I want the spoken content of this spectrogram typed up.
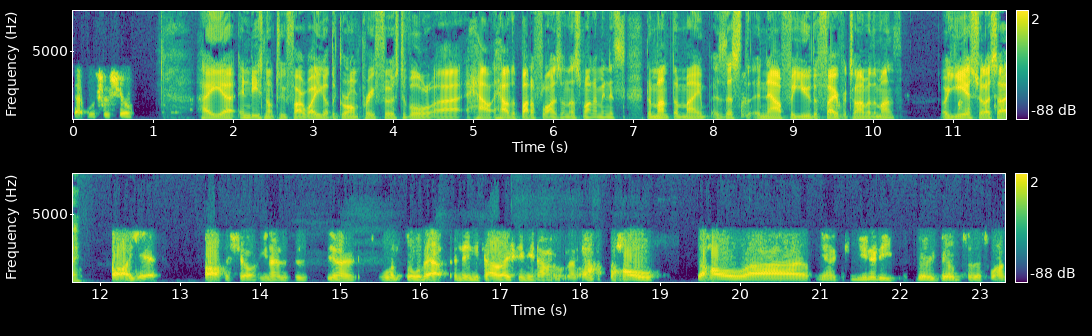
That was for sure. Hey, uh, Indy's not too far away. You got the Grand Prix first of all. Uh, how how the butterflies on this one? I mean, it's the month of May. Is this now for you the favourite time of the month or year? Should I say? Oh yeah, oh for sure. You know, this is you know what it's all about in IndyCar racing. You know, the whole the whole uh, you know community really builds for this one.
